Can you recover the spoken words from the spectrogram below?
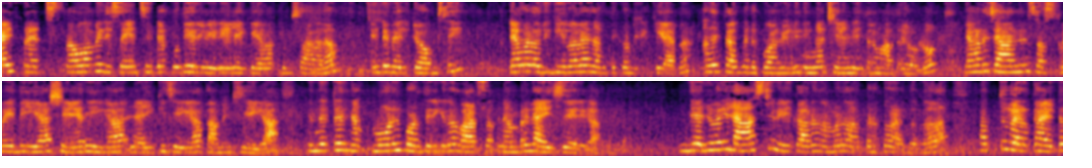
ഹായ് ഫ്രണ്ട്സ് നവോമി ഡിസൈൻസിന്റെ പുതിയൊരു വീഡിയോയിലേക്ക് ഏവർക്കും സ്വാഗതം. എന്റെ പേര് ടോംസി. ഞങ്ങൾ ഒരു ഗീവ് അവേ നടത്തിക്കൊണ്ടിരിക്കുകയാണ്. അതിൽ പങ്കെടുക്കുവാൻ വേണ്ടി നിങ്ങൾ ചെയ്യേണ്ട ഇത്ര മാത്രമേ ഉള്ളൂ. ഞങ്ങളുടെ ചാനൽ സബ്സ്ക്രൈബ് ചെയ്യുക ഷെയർ ചെയ്യുക ലൈക്ക് ചെയ്യുക കമന്റ് ചെയ്യുക. എന്നിട്ട് മോളിൽ കൊടുത്തിരിക്കുന്ന വാട്സാപ്പ് നമ്പറിൽ അയച്ചു തരിക. ജനുവരി ലാസ്റ്റ് വീക്കാണ് നമ്മൾ നറുക്കെടുപ്പ് നടത്തുന്നത്. പത്ത് പേർക്കായിട്ട്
